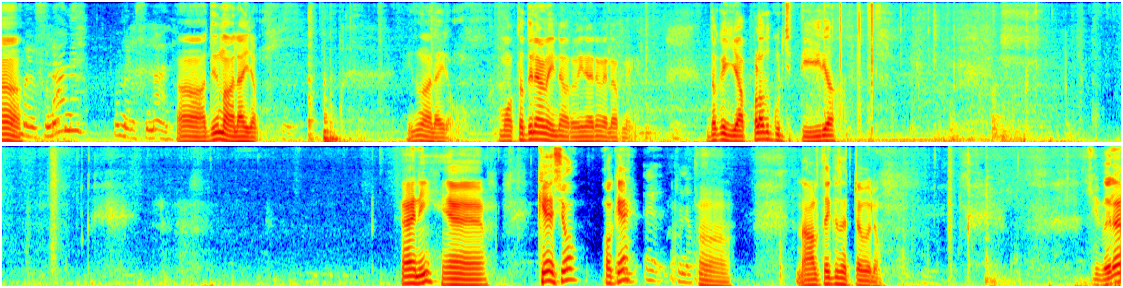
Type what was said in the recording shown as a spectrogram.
ആ. ആ. അത് നാലായിരം. ഇത് നാലായിരം. മൊത്തത്തിലാണ് അതിന്റെ അറുപതിനായിരം വില പറഞ്ഞത്. ഇതൊക്കെ എപ്പോഴത് കുടിച്ച് തീരുക ആനി കേശോ ഓക്കെ? ആ നാളത്തേക്ക് സെറ്റ് ആവുമല്ലോ ഇവരെ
